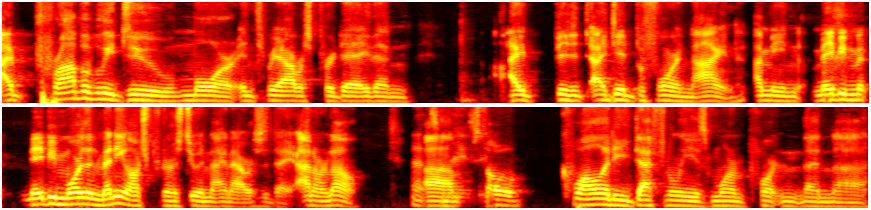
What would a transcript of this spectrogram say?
I probably do more in three hours per day than I did, I did before in nine. I mean, maybe maybe more than many entrepreneurs do in nine hours a day. I don't know. Um, so quality definitely is more important than uh,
